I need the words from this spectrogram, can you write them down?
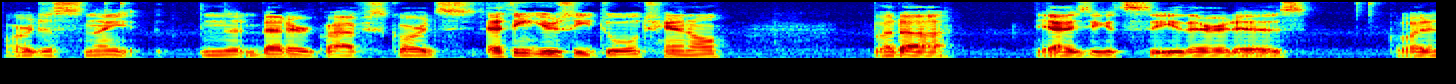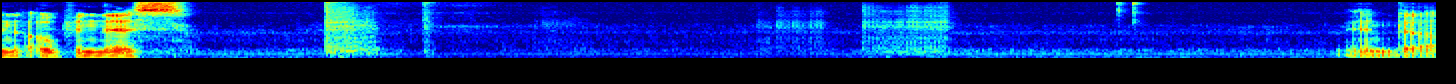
or just night better graphics cards. I think usually dual channel, but uh, yeah, as you can see, there it is go ahead and open this. And uh,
